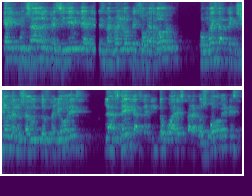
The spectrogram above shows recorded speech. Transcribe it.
que ha impulsado el presidente Andrés Manuel López Obrador, como es la pensión a los adultos mayores, las becas Benito Juárez para los jóvenes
